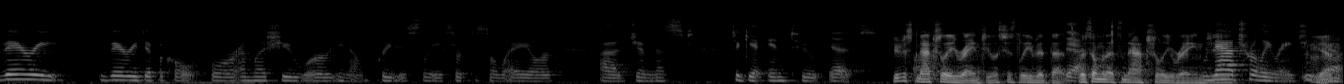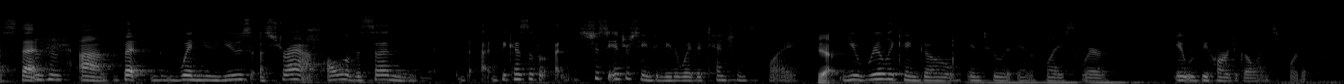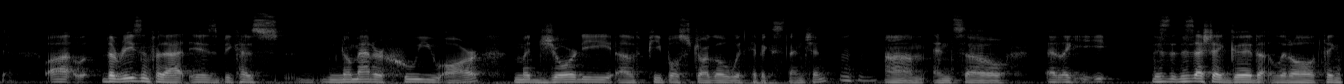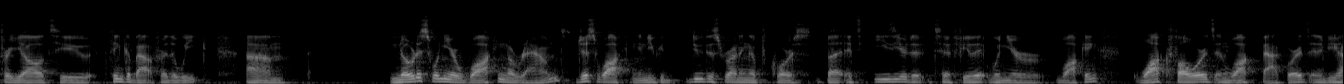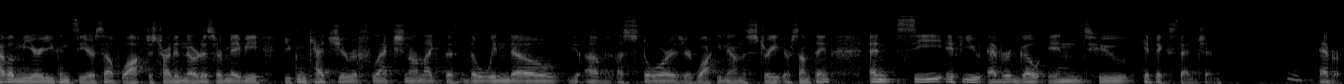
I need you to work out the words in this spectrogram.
very, very difficult for, unless you were, you know, previously Cirque du Soleil or a gymnast to get into it You're just naturally rangy. Let's just leave it at that. It's Yeah. For someone that's naturally rangy. naturally rangy. Yeah. Yes, that. Um, but when you use a strap, all of a sudden, th- because of the, it's just interesting to me the way the tensions play. Yeah. You really can go into it in a place where it would be hard to go unsupported. Uh, the reason for that is because no matter who you are, majority of people struggle with hip extension, um, and so uh, like this is this is actually a good little thing for y'all to think about for the week. Um, notice when you're walking around, just walking, and you could do this running, of course, but it's easier to, to feel it when you're walking. Walk forwards and walk backwards. And if you have a mirror, you can see yourself walk. Just try to notice, or maybe you can catch your reflection on like the, the window of a store as you're walking down the street or something. And see if you ever go into hip extension. Ever.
